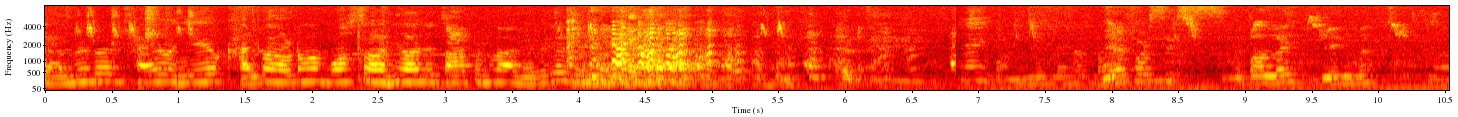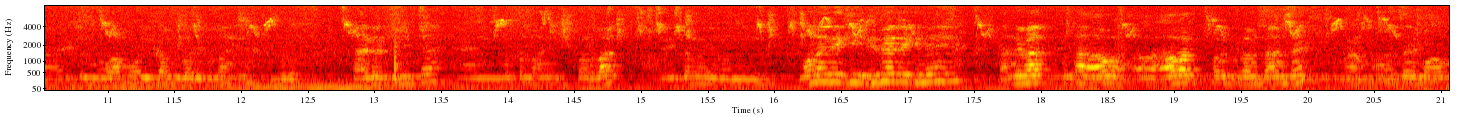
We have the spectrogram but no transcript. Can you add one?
हेलमेट खायो भने यो खाल्टो खाल्टोमा बस्छ अनि अहिले चाटौँला भनेर क्या। सिक्स नेपाललाई बेनीमा एकदम वार्म वेलकम गरेकोमा होइन? राइडर दिनिता मुटुमाङ प्रभात एकदमै मनैदेखि हृदयदेखि नै धन्यवाद तथा आभार प्रकट गर्न चाहन्छु है। चाहिँ म अब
